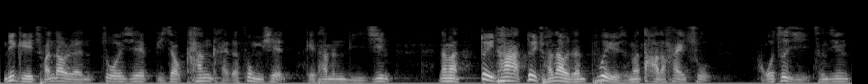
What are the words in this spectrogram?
你给传道人做一些比较慷慨的奉献，给他们礼金，那么对他对传道人不会有什么大的害处。我自己曾经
